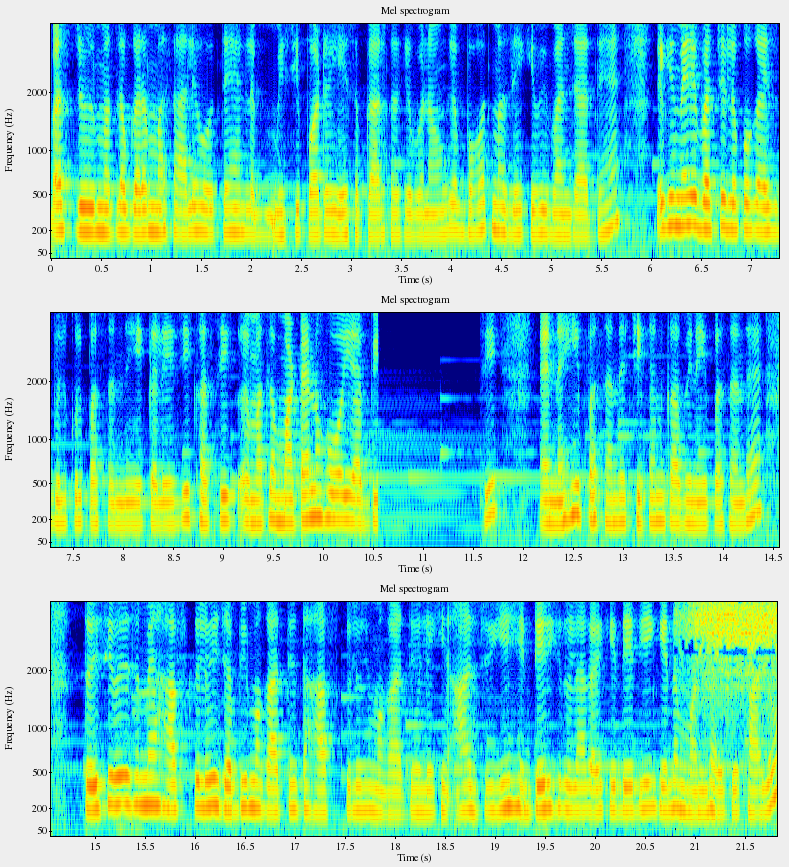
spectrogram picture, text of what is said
बस जो मतलब गरम मसाले होते हैं मिर्ची पाउडर ये सब डाल करके बनाऊँगी, बहुत मज़े के भी बन जाते हैं। लेकिन मेरे बच्चे लोगों का इस बिल्कुल पसंद नहीं है कलेजी खसी मतलब मटन हो या नहीं पसंद है, चिकन का भी नहीं पसंद है। तो इसी वजह से मैं हाफ़ किलो ही जब भी मंगाती हूँ तो हाफ़ किलो ही मंगाती हूँ। लेकिन आज ये डेढ़ किलो ला करके दे दिए कि एकदम मन भर के खा लो।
